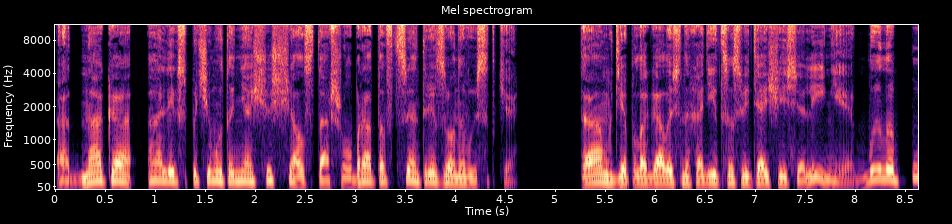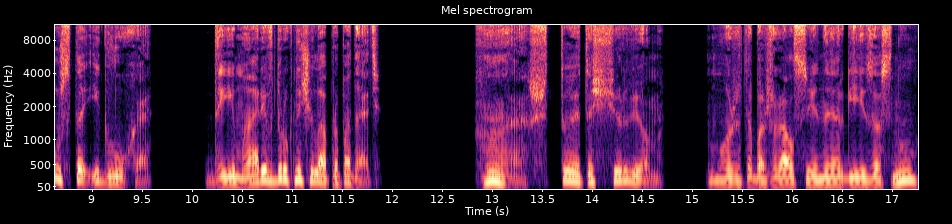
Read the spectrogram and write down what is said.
Однако Алекс почему-то не ощущал старшего брата в центре зоны высадки. Там, где полагалось находиться светящаяся линия, было пусто и глухо. Да и Мари вдруг начала пропадать. «Ха, что это с червем? Может, обожрался энергией и заснул?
